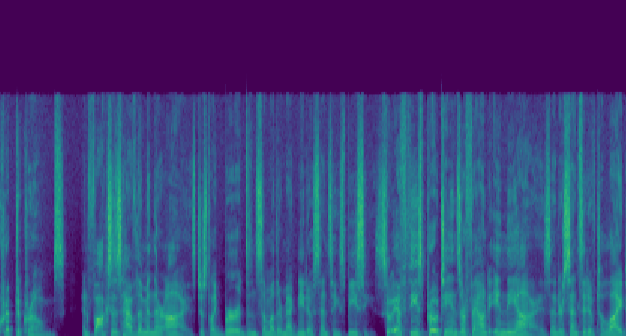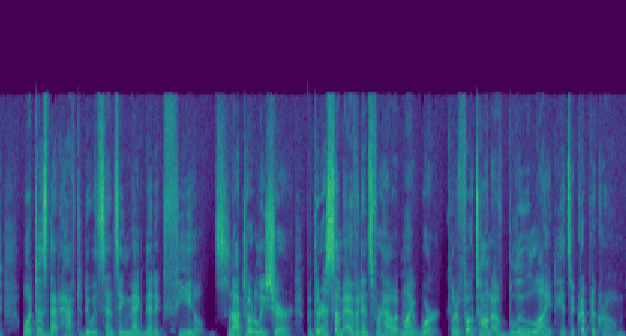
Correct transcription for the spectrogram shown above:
cryptochromes, and foxes have them in their eyes, just like birds and some other magnetosensing species. So if these proteins are found in the eyes and are sensitive to light, what does that have to do with sensing magnetic fields? We're not totally sure, but there is some evidence for how it might work. When a photon of blue light hits a cryptochrome,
